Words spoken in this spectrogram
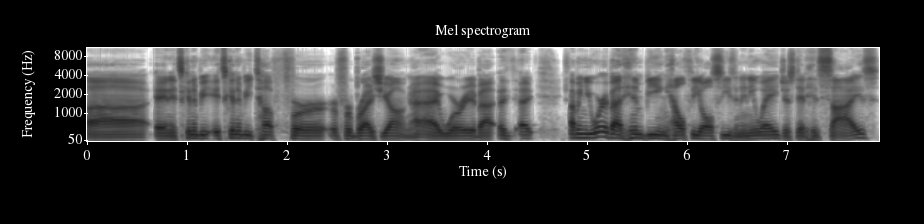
uh, and it's going to be it's to be tough for for Bryce Young. I, I worry about. I, I, mean, you worry about him being healthy all season anyway, just at his size.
